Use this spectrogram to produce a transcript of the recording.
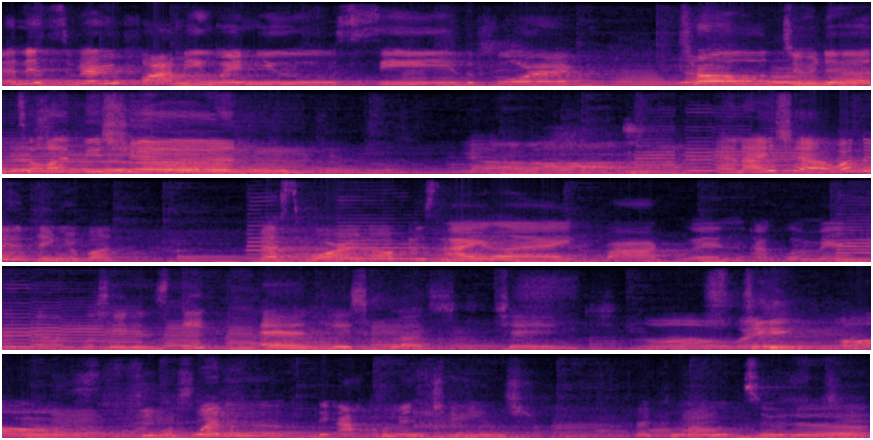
And it's very funny when you see the fork throw to the television. Yeah. And Aisha, what do you think about best part of this movie? I like part when Aquaman took a Poseidon stick and his clothes change. Oh, when, Stick. oh, when the Aquaman changed her clothes to the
